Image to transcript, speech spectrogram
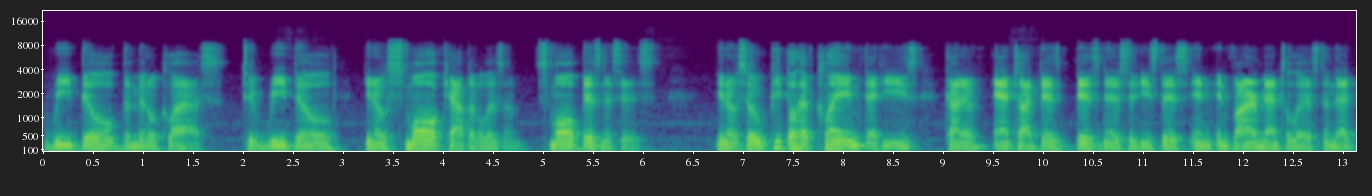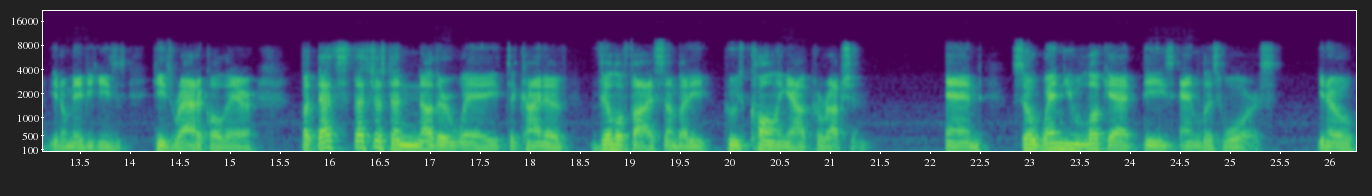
rebuild the middle class, to rebuild, you know, small capitalism, small businesses. You know, so people have claimed that he's kind of anti-business, that he's this in, environmentalist, and that you know maybe he's he's radical there. But that's that's just another way to kind of vilify somebody who's calling out corruption. And so when you look at these endless wars, you know,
